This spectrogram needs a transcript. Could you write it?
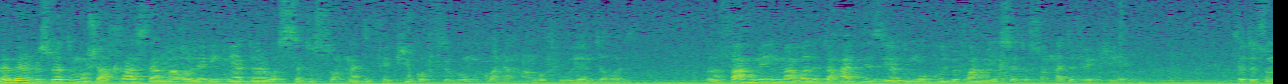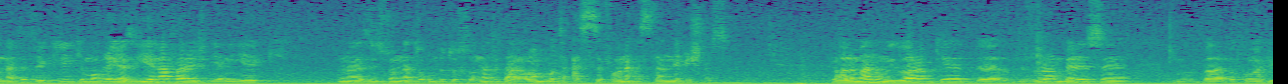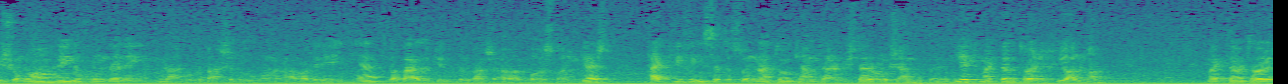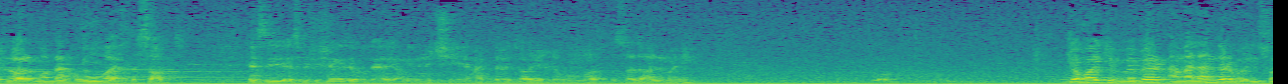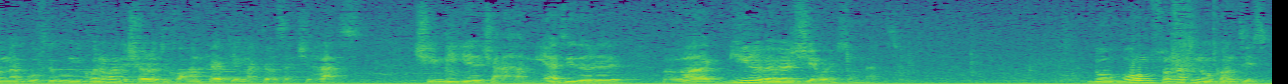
وبر به صورت مشخص در مقاله اینیت داره با سه تا سنت فکری گفتگو می‌کنه اون هم گفتگوی انتقادی. و فهم این مقاله تا حد زیادی موکول به فهم این سه تا سنت فکریه. سه تا سنت فکری که ما غیر از یه نفرش یعنی یک دون از این سنت اون دو تا سنت تقریبا متاسفانه اصلا نمی‌شناسیم. که حالا من امیدوارم که زورم برسه و به کمک شما حین خوندن این در واقع بخش دوم مقاله عینیت و بعد که به بخش اول باز خواهیم گشت تکلیف این سه سنت رو کمتر بیشتر روشن بکنیم. یک مکتب تاریخی آلمان. مکتب تاریخی آلمان در حقوق و اقتصاد. کسی اسمش شنیده بوده یا می‌دونی چیه مکتب تاریخی حقوق و اقتصاد آلمانی؟ جاهایی که وبر عملا داره با این سنت گفتگو می‌کنه من اشاراتی خواهم کرد که این مکتب اصلا چی هست چی میگه چه اهمیتی داره و گیر وبر چیه با این سنت. دوم سنت نوکانتیسم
